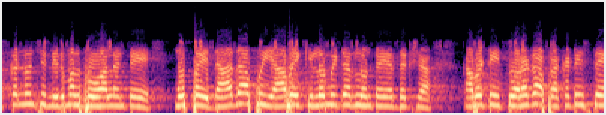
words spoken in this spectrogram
అక్కడి నుంచి నిర్మల్ పోవాలంటే ముప్పై దాదాపు యాభై కిలోమీటర్లు ఉంటాయి అధ్యక్ష. కాబట్టి త్వరగా ప్రకటిస్తే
